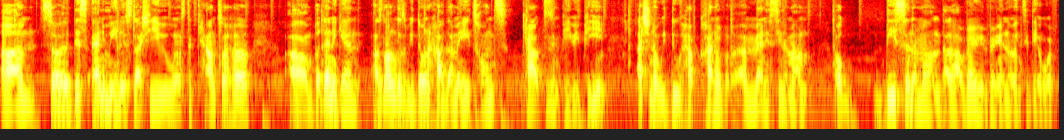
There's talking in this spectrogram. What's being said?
Um, so this enemy looks like she wants to counter her. Um, but then again, as long as we don't have that many taunt characters in PvP, actually no, we do have kind of a menacing amount a decent amount that are very very annoying to deal with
